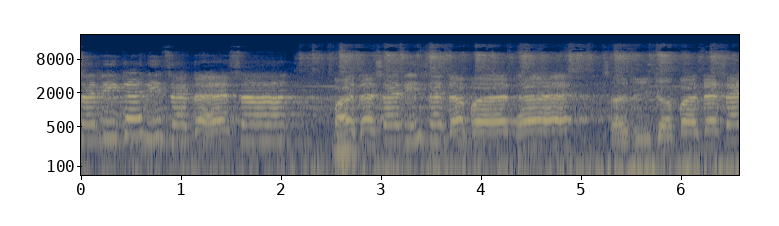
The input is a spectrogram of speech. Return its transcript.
लिका मदी सद सलिग मदसा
